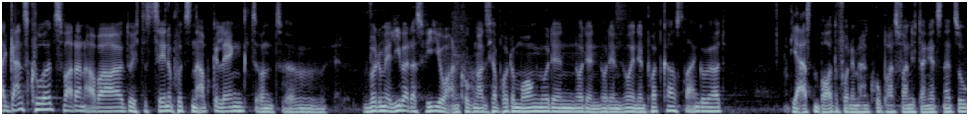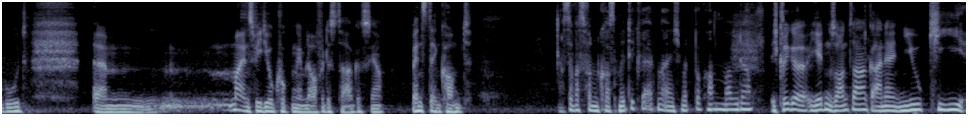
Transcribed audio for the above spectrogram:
Äh, ganz kurz, war dann aber durch das Zähneputzen abgelenkt und ähm, würde mir lieber das Video angucken. Also ich habe heute Morgen nur den, nur den, nur den, nur in den Podcast reingehört. Die ersten Worte von dem Herrn Kopas fand ich dann jetzt nicht so gut. Ähm, mal ins Video gucken im Laufe des Tages, ja. Wenn es denn kommt. Hast du was von Kosmetikwerken eigentlich mitbekommen mal wieder? Ich kriege jeden Sonntag eine New Key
